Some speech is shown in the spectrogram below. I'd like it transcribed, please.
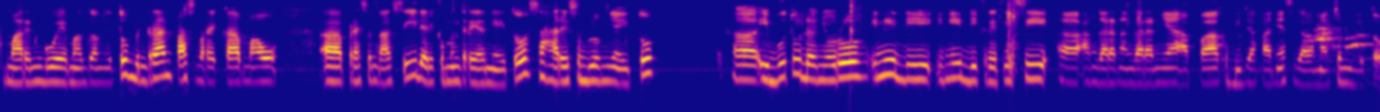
kemarin gue magang itu beneran pas mereka mau eh, presentasi dari kementeriannya itu sehari sebelumnya itu eh, ibu tuh udah nyuruh ini di ini dikritisi eh, anggaran-anggarannya apa kebijakannya segala macem gitu.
